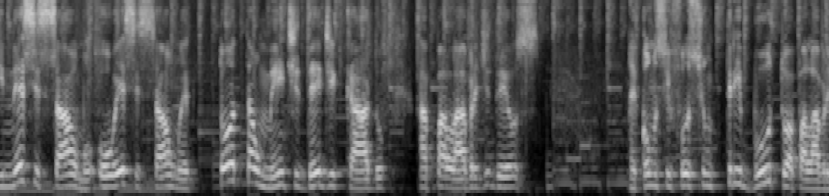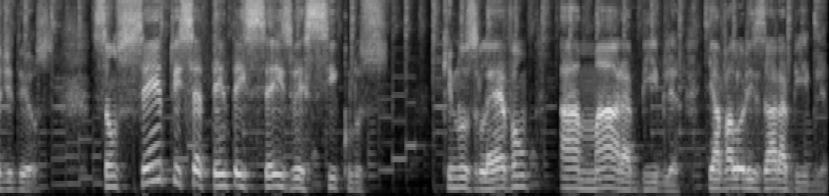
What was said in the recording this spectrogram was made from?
E nesse salmo, ou esse salmo, é totalmente dedicado à palavra de Deus. É como se fosse um tributo à palavra de Deus. São 176 versículos que nos levam a amar a Bíblia e a valorizar a Bíblia.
